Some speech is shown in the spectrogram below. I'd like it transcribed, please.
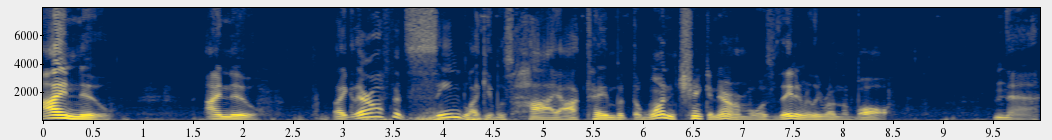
I knew, I knew, like their offense seemed like it was high octane, but the one chink in their armor was they didn't really run the ball. Nah.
